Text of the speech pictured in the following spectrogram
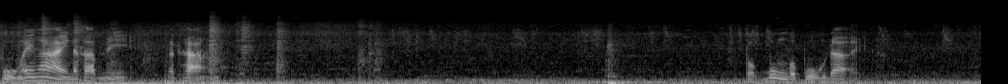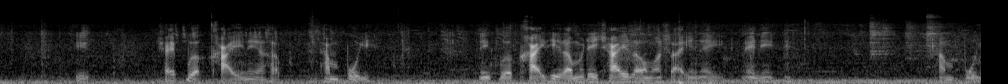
ปลูกง่ายๆนะครับ นี่กระถาง ปกบุ้งก็ปลูกได้ที่ใช้เปลือกไข่เนี่ยครับทำปุ๋ย นี่เปลือกไข่ที่เราไม่ได้ใช้เรามาใส่ในในนี้ทำปุ๋ย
